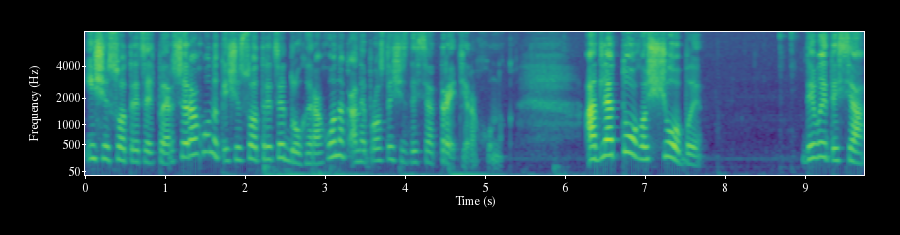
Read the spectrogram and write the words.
і 631 рахунок, і 632 рахунок, а не просто 63 рахунок. А для того, щоб дивитися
